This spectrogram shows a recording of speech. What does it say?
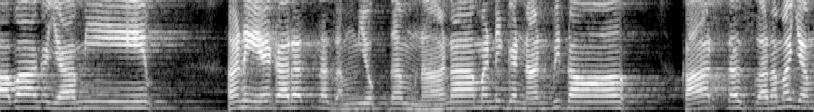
आवागयामि अनेकरत्नसंयुक्तं नानामणिगणान्विता कार्तस्वरमयं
